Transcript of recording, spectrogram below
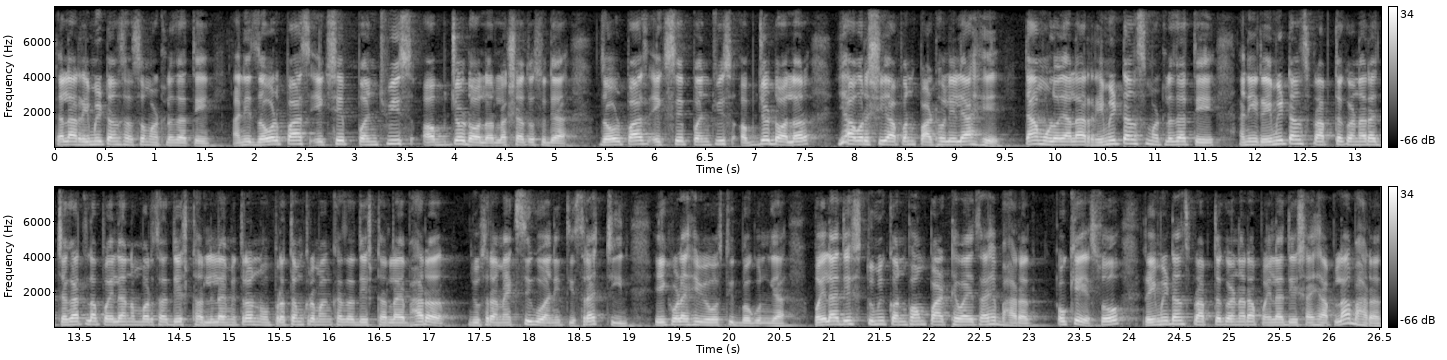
त्याला रेमिटन्स असं म्हटलं जाते. आणि जवळपास एकशे पंचवीस अब्ज डॉलर लक्षात असू द्या. जवळपास एकशे पंचवीस अब्ज डॉलर यावर्षी आपण पाठवलेले आहे. त्यामुळं याला रेमिटन्स म्हटलं जाते. आणि रेमिटन्स प्राप्त करणारा जगातला पहिल्या नंबरचा देश ठरलेला आहे मित्रांनो. प्रथम क्रमांकाचा देश ठरला आहे भारत दुसरा मेक्सिको आणि तिसरा चीन. एक वेळा हे व्यवस्थित बघून घ्या. पहिला देश तुम्ही कन्फर्म पाठ ठेवायचा आहे भारत. ओके सो रेमिटन्स प्राप्त करणारा पहिला देश आहे आपला भारत.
